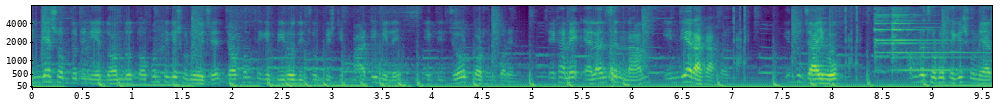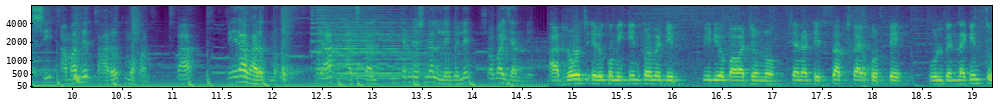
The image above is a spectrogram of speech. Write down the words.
ইন্ডিয়া শব্দটি নিয়ে দ্বন্দ্ব তখন থেকে শুরু হয়েছে যখন থেকে বিরোধী চব্বিশটি পার্টি মিলে একটি জোট গঠন করেন। সেখানে অ্যালায়েন্সের নাম ইন্ডিয়া রাখা হয়। কিন্তু যাই হোক, আমরা ছোট থেকে শুনে আসছি আমাদের ভারত মহান বা মেরা ভারত মহান, যা আজকাল ইন্টারন্যাশনাল লেভেলে সবাই জানবে। আর রোজ এরকমই ইনফরমেটিভ ভিডিও পাওয়ার জন্য চ্যানেলটি সাবস্ক্রাইব করতে ভুলবেন না কিন্তু,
